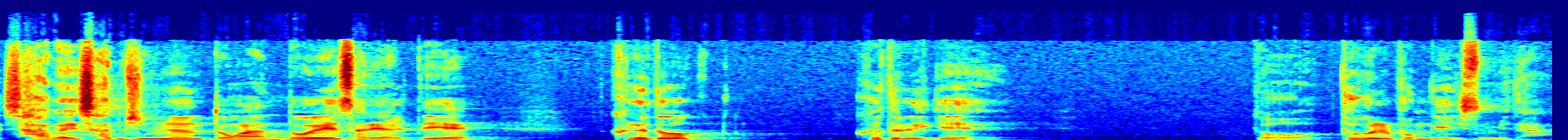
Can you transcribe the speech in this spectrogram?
430년 동안 노예살이할 때에 그래도 그들에게 또 덕을 본 게 있습니다.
